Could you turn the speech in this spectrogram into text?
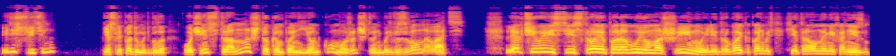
И действительно, если подумать, было очень странно, что компаньонку может что-нибудь взволновать. Легче вывести из строя паровую машину или другой какой-нибудь хитроумный механизм.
